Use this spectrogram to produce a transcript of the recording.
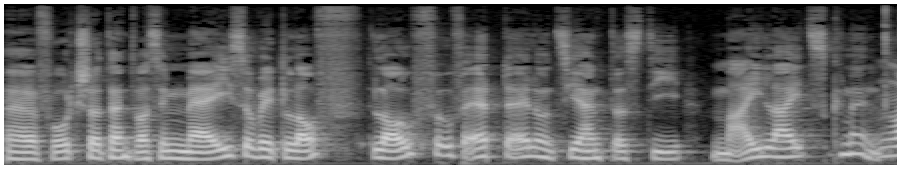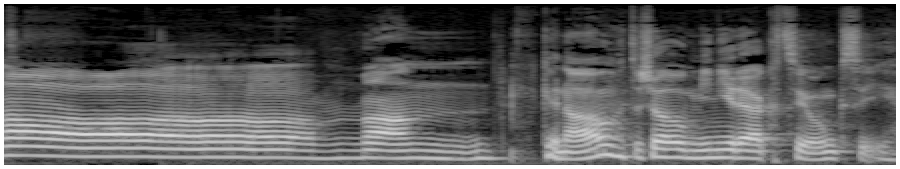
äh, vorgestellt haben, was im Mai so wird lauf, laufen auf RTL und sie haben das die Lights genannt. Oh, Mann. Genau, das war auch meine Reaktion. Gewesen.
